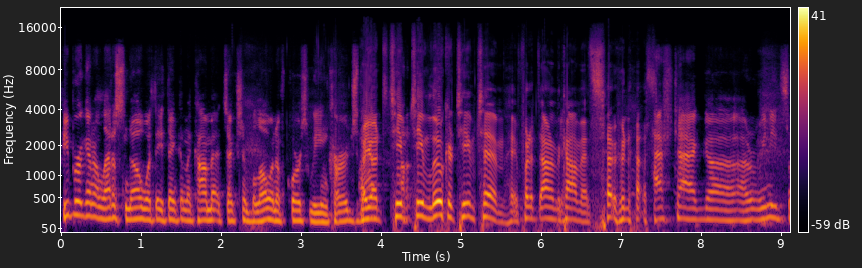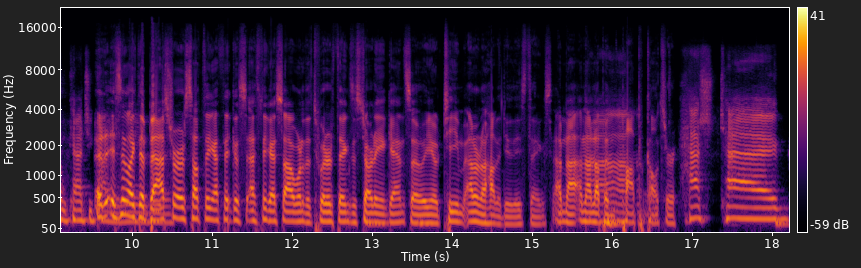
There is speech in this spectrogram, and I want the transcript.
People are going to let us know what they think in the comment section below. And of course, we encourage that. Are you on team Team Luke or Team Tim? Hey, put it down in the comments. Who knows? Hashtag, uh, we need some catchy. It isn't of like the. Bachelor or something. I think I think I saw one of the Twitter things is starting again. So you know, team. I don't know how they do these things. I'm not. I'm not up in Uh, pop culture. Hashtag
